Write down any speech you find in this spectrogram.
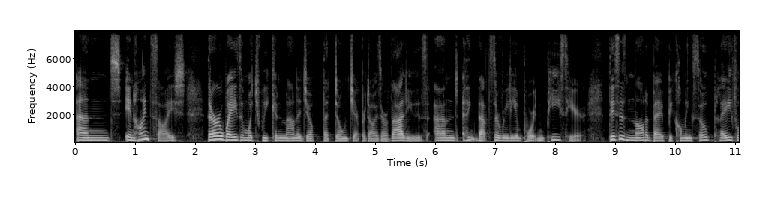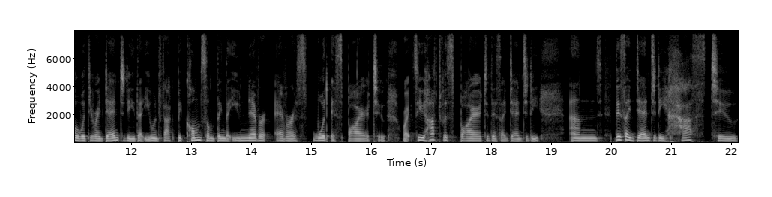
and in hindsight, there are ways in which we can manage up that don't jeopardize our values. And I think that's the really important piece here. This is not about becoming so playful with your identity that you, in fact, become something that you never ever would aspire to, right? So you have to aspire to this identity. And this identity has to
